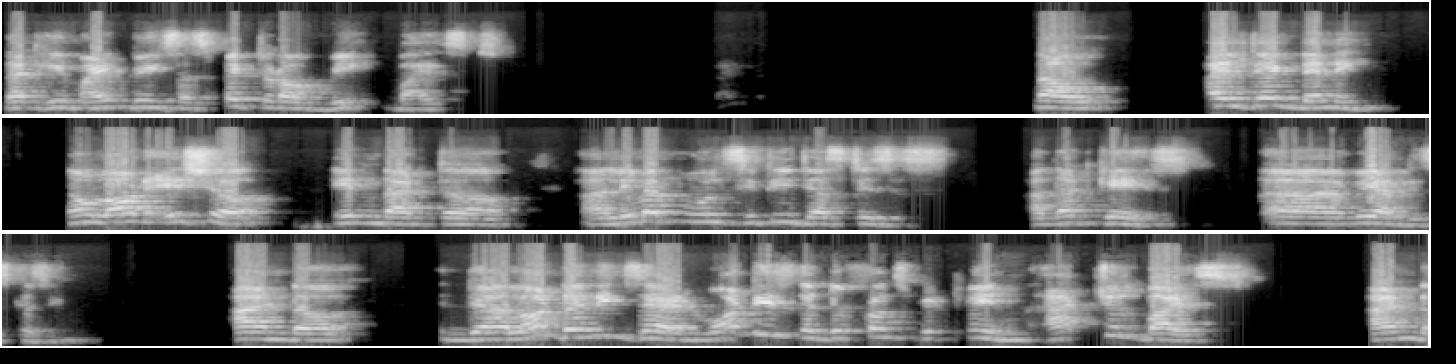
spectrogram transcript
that he might be suspected of being biased. Now, I'll take Denning. Now, Lord Esher in that uh, uh, Liverpool City Justices, uh, that case, uh, we are discussing. And uh, the Lord Denning said, what is the difference between actual bias and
